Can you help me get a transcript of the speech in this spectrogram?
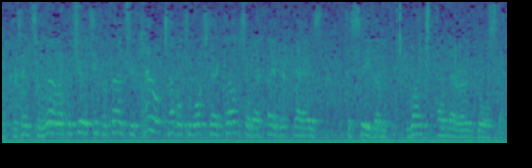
It presents a rare opportunity for fans who cannot travel to watch their clubs or their favourite players to see them right on their own doorstep.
